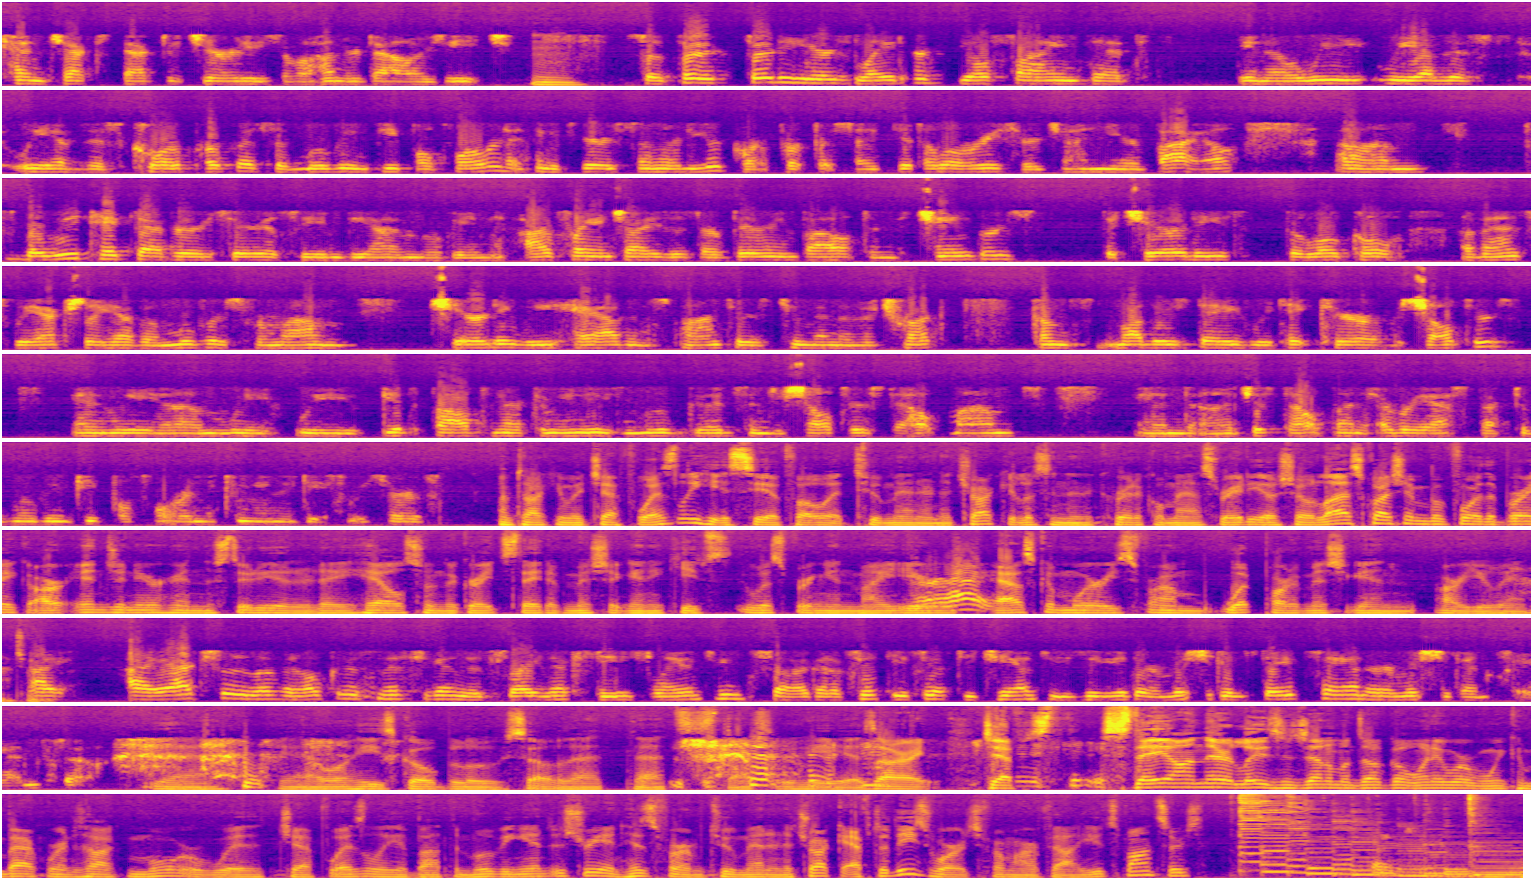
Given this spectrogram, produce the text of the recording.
ten checks back to charities of a hundred dollars each. Mm. So thir- 30 years later, you'll find that you know we we have this we have this core purpose of moving people forward. I think it's very similar to your core purpose. I did a little research on your bio. Um, but we take that very seriously and beyond moving. Our franchises are very involved in the chambers, the charities, the local events. We actually have a Movers for Mom charity we have and sponsors Two Men in a Truck. Comes Mother's Day, we take care of the shelters and we um, we we get involved in our communities and move goods into shelters to help moms, and uh, just to help on every aspect of moving people forward in the communities we serve. I'm talking with Jeff Wesley. He is CFO at Two Men in a Truck. You're listening to the Critical Mass Radio Show. Last question before the break. Our engineer here in the studio today hails from the great state of Michigan. He keeps whispering in my ear. Right. Ask him where he's from. What part of Michigan are you in, Jeff? I, I actually live in Okemos, Michigan. It's right next to East Lansing, so I got a 50-50 chance he's either a Michigan State fan or a Michigan fan. So yeah, yeah. Well, he's go blue, so that that's that's who he is. All right, Jeff, stay on there, ladies and gentlemen. Don't go anywhere. When we come back, we're going to talk more with Jeff Wesley about the moving industry and his firm, Two Men in a Truck. After these words from our valued sponsors. thank you.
